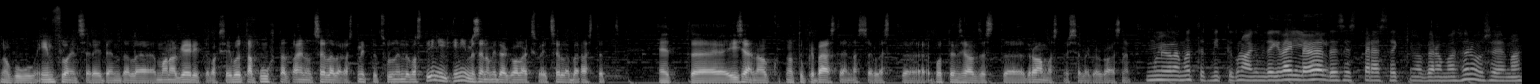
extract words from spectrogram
nagu influencer eid endale manageeritavaks ei võta puhtalt ainult sellepärast, mitte et sul nende vastu inimesena midagi oleks, vaid sellepärast, et et äh, ise nagu natuke päästa ennast sellest äh, potentsiaalsest äh, draamast, mis sellega kaasneb. mul ei ole mõtet mitte kunagi midagi välja öelda, sest pärast äkki ma pean oma sõnu sööma.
